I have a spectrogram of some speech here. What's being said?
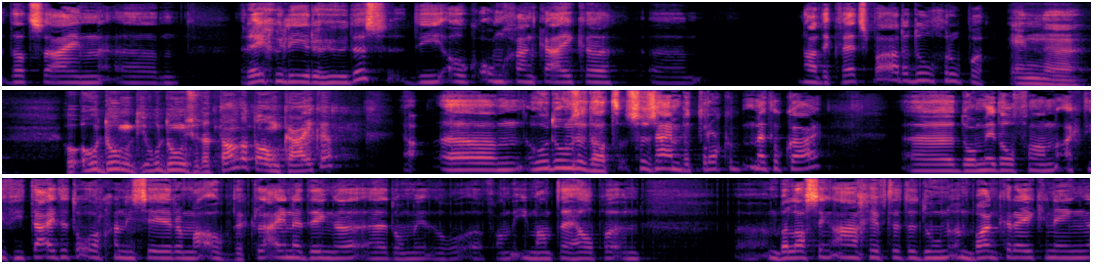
70% dat zijn uh, reguliere huurders die ook om gaan kijken uh, naar de kwetsbare doelgroepen. En uh, hoe, doen, hoe doen ze dat dan, dat omkijken? Ja, ehm, hoe doen ze dat? Ze zijn betrokken met elkaar. Uh, door middel van activiteiten te organiseren, maar ook de kleine dingen, uh, door middel van iemand te helpen een, een belastingaangifte te doen, een bankrekening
